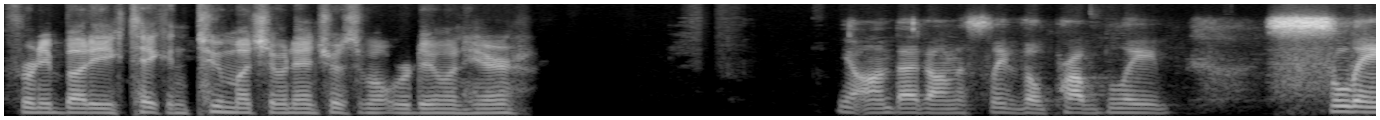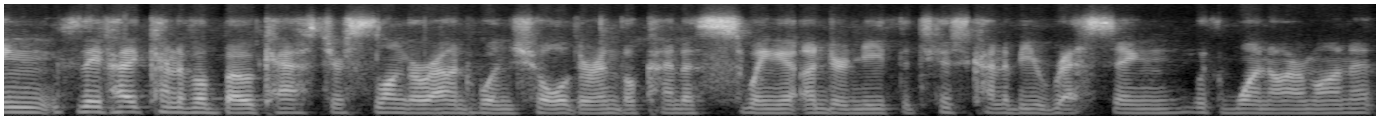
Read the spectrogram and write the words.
for anybody taking too much of an interest in what we're doing here. Yeah, on that, honestly, they'll probably sling. They've had kind of a bowcaster slung around one shoulder, and they'll kind of swing it underneath it to just kind of be resting with one arm on it.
